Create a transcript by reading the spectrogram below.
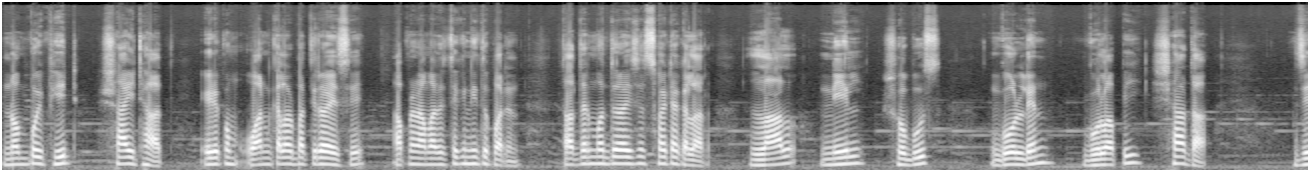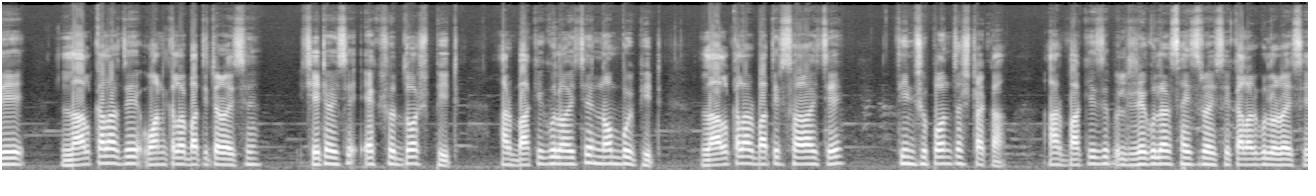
নব্বই ফিট ষাট হাত, এরকম ওয়ান কালার বাতি রয়েছে, আপনারা আমাদের থেকে নিতে পারেন। তাদের মধ্যে রয়েছে ছয়টা কালার লাল, নীল, সবুজ গোল্ডেন গোলাপি, সাদা। যে লাল কালার যে ওয়ান কালার বাতিটা রয়েছে, সেটা হয়েছে একশো দশ ফিট আর বাকিগুলো হয়েছে নব্বই ফিট লাল কালার বাতির ছড়া হয়েছে তিনশো পঞ্চাশ টাকা। আর বাকি যে রেগুলার সাইজ রয়েছে কালারগুলো রয়েছে,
